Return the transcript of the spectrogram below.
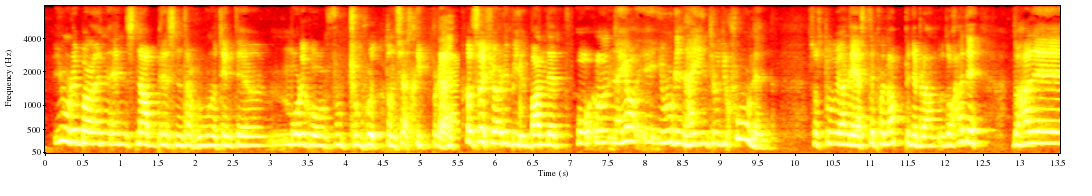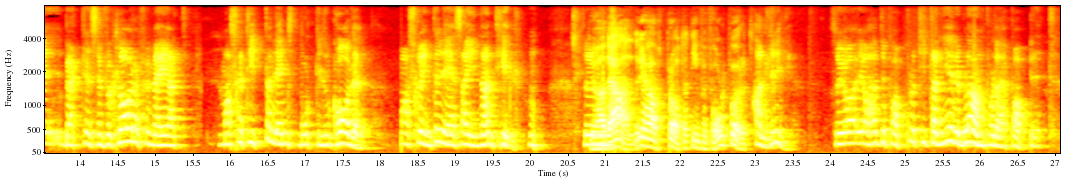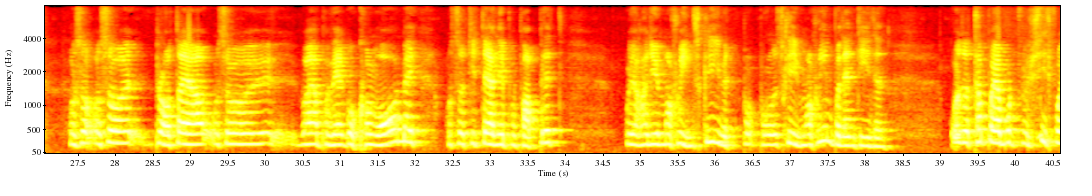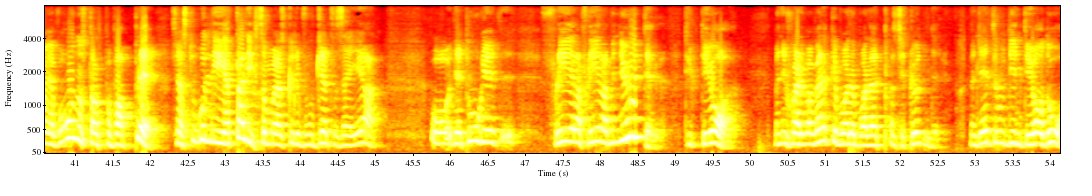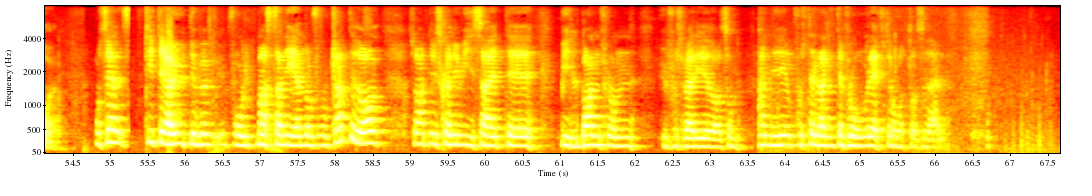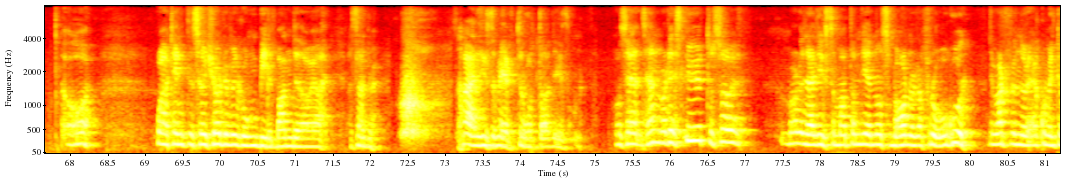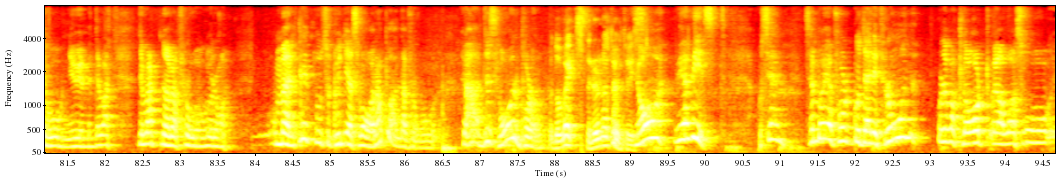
gjorde bara en, en, snabb presentation och tänkte må det gå fort som sjutton så jag slipper det här. Och så körde bildbandet. Och, och, när jag eh, gjorde den här introduktionen så stod jag och läste på lappen ibland och då hade, då hade Bertelsen förklarat för mig att man ska titta längst bort i lokalen. Man ska inte läsa till. Du hade aldrig haft pratat inför folk förut? Aldrig. Så jag, jag hade papper och tittade ner ibland på det här pappret. Och så, och så pratade jag och så var jag på väg att komma av mig. Och så tittade jag ner på pappret. Och jag hade ju maskinskrivet på, på skrivmaskin på den tiden. Och då tappade jag bort precis var jag var någonstans på pappret. Så jag stod och letade liksom vad jag skulle fortsätta säga. Och det tog ett, flera, flera minuter tyckte jag. Men i själva verket var det bara ett par sekunder. Men det trodde inte jag då. Och sen tittade jag ut över folkmassan igen och fortsatte då. Så att nu ska nu visa ett eh, bildband från UFO Sverige då som kan ni få ställa lite frågor efteråt och sådär. Ja. Och jag tänkte så körde vi igång bildbandet och jag, jag satt så här liksom efteråt då liksom. Och sen, sen var det slut och så var det där liksom att om det är någon som har några frågor. Det vart väl några, jag kommer inte ihåg nu, men det vart, det vart några frågor och, och märkligt nog så kunde jag svara på alla frågor. Jag hade svar på dem. Och då växte du naturligtvis? Ja, ja visst. Och sen, sen började folk gå därifrån och det var klart och jag var så...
